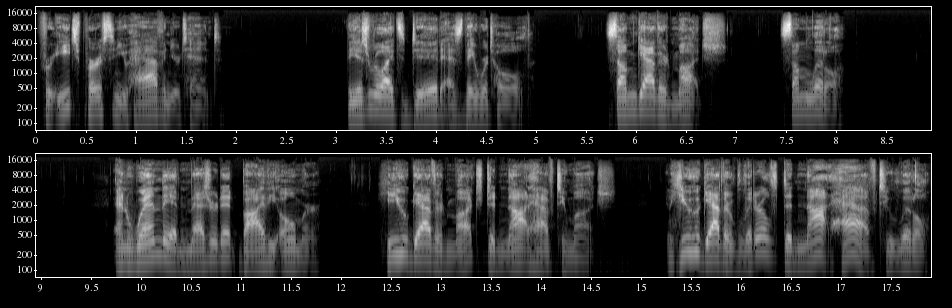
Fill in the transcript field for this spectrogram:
for each person you have in your tent. The Israelites did as they were told. Some gathered much, some little. And when they had measured it by the omer, he who gathered much did not have too much, and he who gathered little did not have too little.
